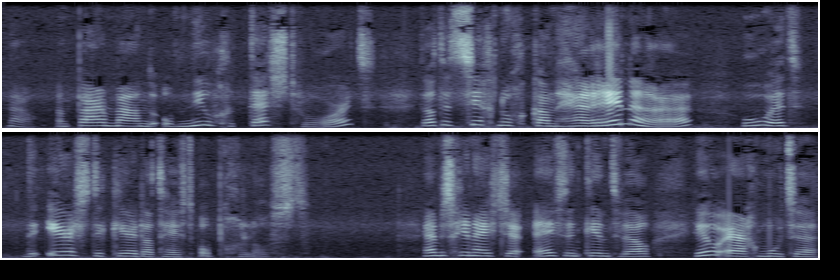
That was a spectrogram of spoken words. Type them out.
nou, een paar maanden opnieuw getest wordt, dat het zich nog kan herinneren hoe het de eerste keer dat heeft opgelost. En misschien heeft, je, heeft een kind wel heel erg moeten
